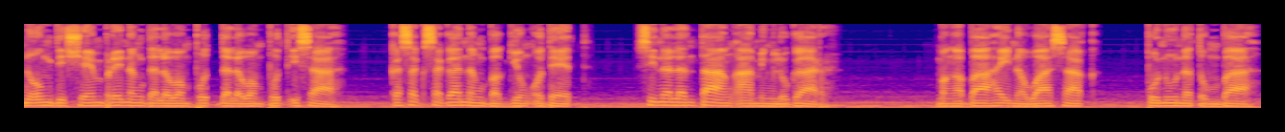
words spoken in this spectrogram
Noong Disyembre ng 2021, kasagsagan ng bagyong Odette, sinalanta ang aming lugar. Mga bahay na wasak, puno na tumba,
